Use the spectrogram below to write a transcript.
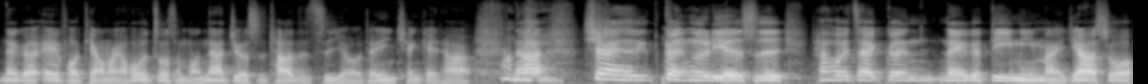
那个 Apple 条码或者做什么，那就是他的自由，等于钱给他了。那现在更恶劣的是，他会在跟跟那个第一名买家说：“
